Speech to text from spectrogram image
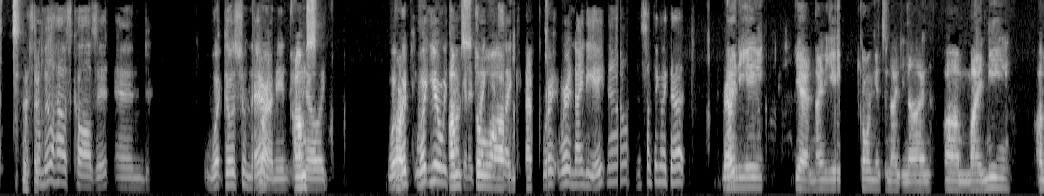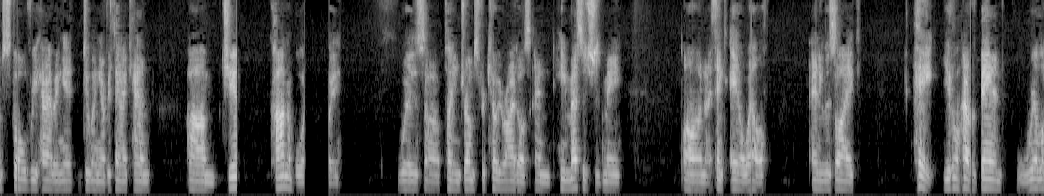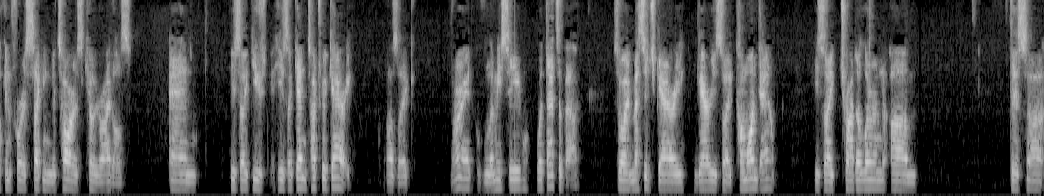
so Milhouse calls it, and what goes from there? Right. I mean, I'm you know, like what what, what year are we talking? I'm it's like, still it's uh, like we're we're at '98 now, something like that. right? 98. Yeah, 98 going into 99. Um, my knee, I'm still rehabbing it, doing everything I can. Um, Jim Conaboy was uh, playing drums for Kill Your Idols, and he messaged me on, I think, AOL, and he was like, hey, you don't have a band. We're looking for a second guitarist, Kill Your Idols. And he's like, you, he's like, get in touch with Gary. I was like, all right, let me see what that's about. So I messaged Gary. Gary's like, come on down. He's like, try to learn um, this, uh,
